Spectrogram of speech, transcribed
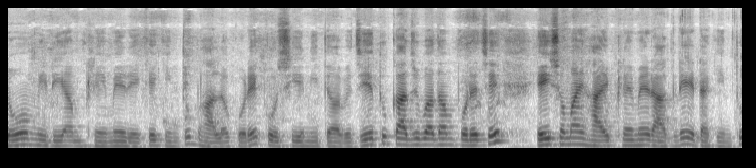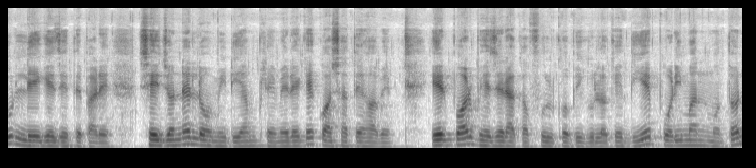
লো মিডিয়াম ফ্লেমে রেখে কিন্তু ভালো করে কষিয়ে নিতে হবে। যেহেতু কাজু বাদাম পড়েছে, এই সময় হাই ফ্লেমে রাখলে এটা কিন্তু লেগে যেতে পারে। সেই জন্য লো মিডিয়াম ফ্লেমে রেখে কষাতে হবে। এরপর ভেজে রাখা ফুলকপিগুলোকে দিয়ে পরিমাণ মতন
